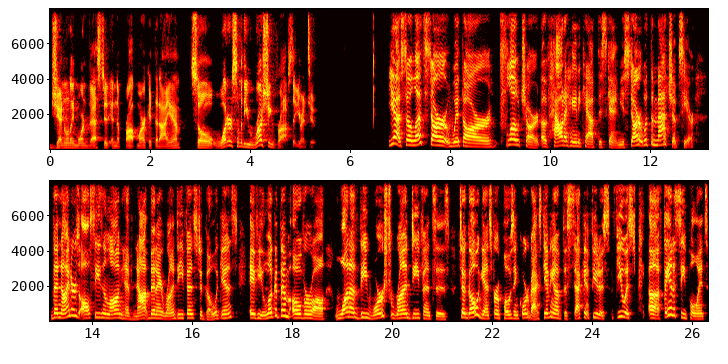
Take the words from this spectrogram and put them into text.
generally more invested in the prop market than I am. So, what are some of the rushing props that you're into? Yeah, so let's start with our flow chart of how to handicap this game. You start with the matchups here. The Niners all season long have not been a run defense to go against. If you look at them overall, one of the worst run defenses to go against for opposing quarterbacks, giving up the second fewest, fewest uh, fantasy points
